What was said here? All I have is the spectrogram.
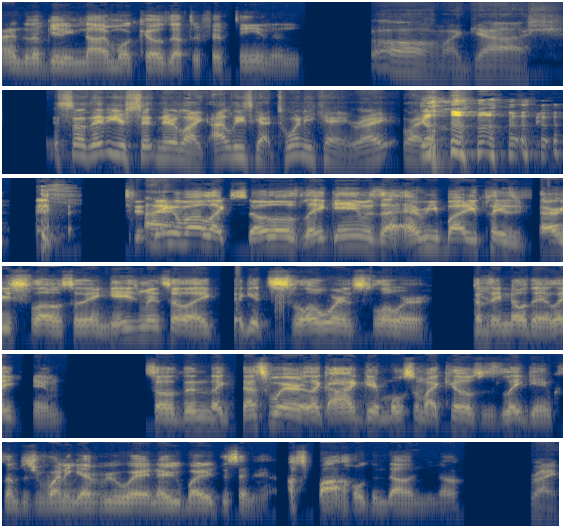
I ended up getting nine more kills after 15, and oh my gosh. So then you're sitting there like I at least got 20k, right? Like The I- thing about like solos late game is that everybody plays very slow, so the engagements are like they get slower and slower because Yeah. they know they're late game. So then like that's where like I get most of my kills is late game because I'm just running everywhere and everybody just in a spot holding down, you know. Right.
